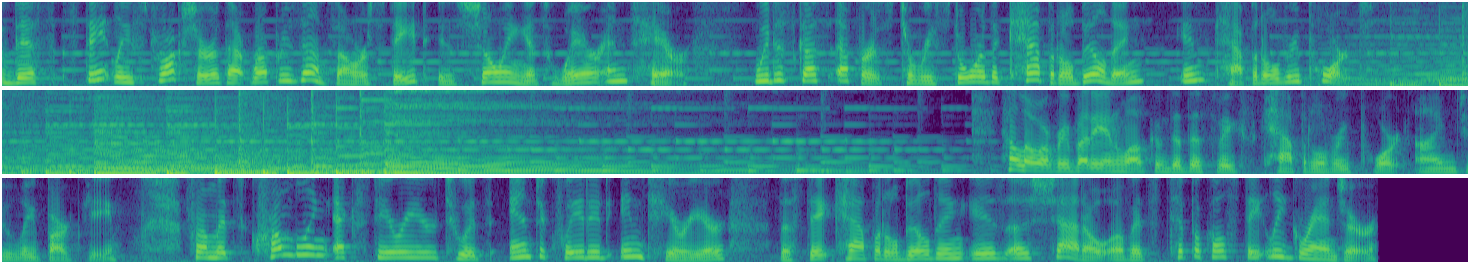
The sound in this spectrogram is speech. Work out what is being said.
This stately structure that represents our state is showing its wear and tear. We discuss efforts to restore the Capitol building in Capitol Report. Hello, everybody, and welcome to this week's Capitol Report. I'm Julie Bartkey. From its crumbling exterior to its antiquated interior, the state capitol building is a shadow of its typical stately grandeur.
